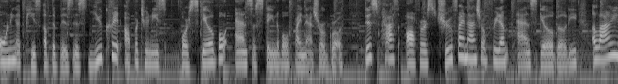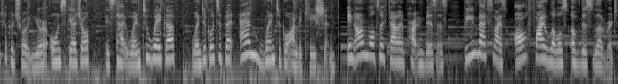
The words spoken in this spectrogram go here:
owning a piece of the business, you create opportunities for scalable and sustainable financial growth. This path offers true financial freedom and scalability, allowing you to control your own schedule, decide when to wake up, when to go to bed, and when to go on vacation. In our multifamily apartment business, we maximize all five levels of this leverage.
